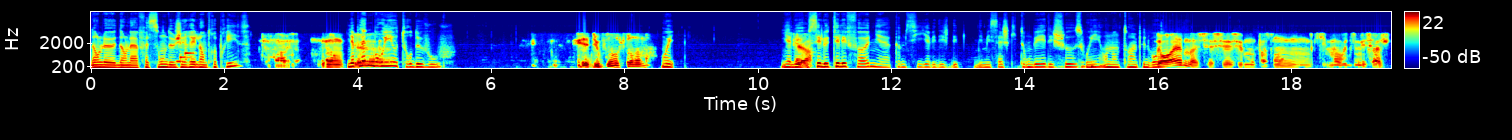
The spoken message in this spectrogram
dans le dans la façon de gérer l'entreprise? Il y a plein de bruit autour de vous. Il y a du bruit autour de moi Oui. Il y a Et le, alors c'est le téléphone, il y a comme s'il y avait des, des, des messages qui tombaient, des choses. Oui, on entend un peu de bruit. Ouais, c'est mon patron qui m'envoie des messages.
